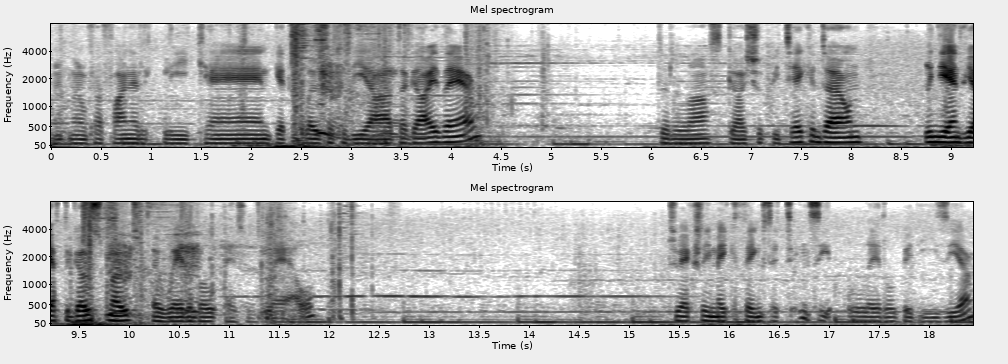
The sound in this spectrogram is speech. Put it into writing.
I don't know if I finally can get closer to the other guy there. The last guy should be taken down. In the end, we have the ghost mode available as well. to actually make things a teensy little bit easier.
